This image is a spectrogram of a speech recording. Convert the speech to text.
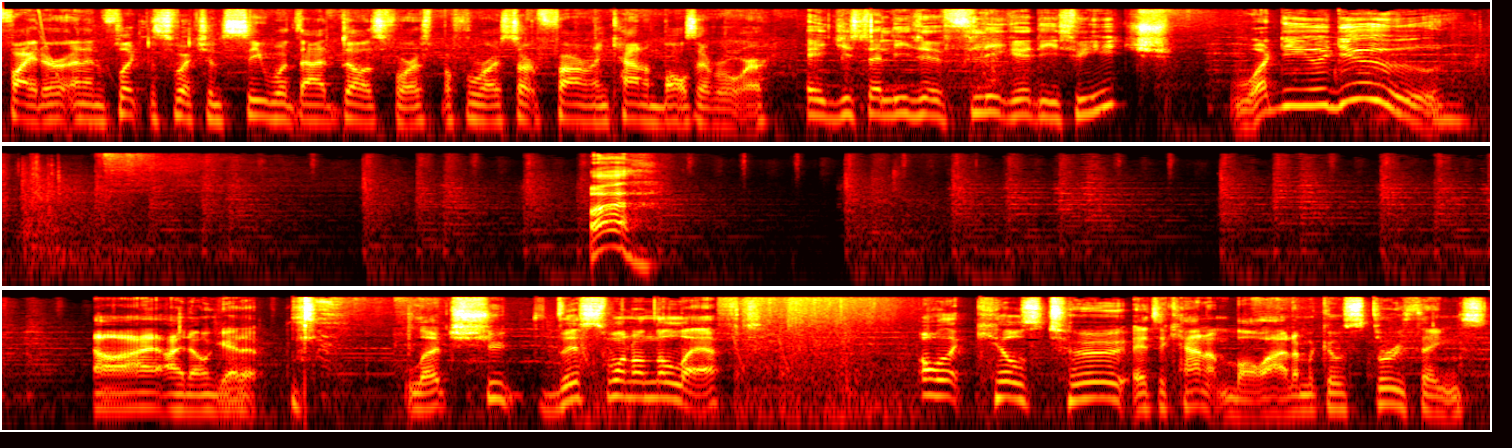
fighter and then flick the switch and see what that does for us before I start firing cannonballs everywhere. Hey, just a little flickety switch. What do you do? Ah! I, I don't get it. Let's shoot this one on the left. Oh, it kills two. It's a cannonball, Adam. It goes through things.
